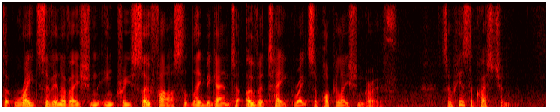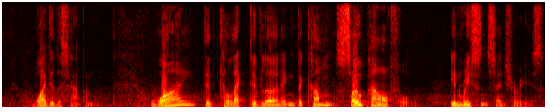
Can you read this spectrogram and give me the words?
that rates of innovation increased so fast that they began to overtake rates of population growth. So here's the question. Why did this happen? Why did collective learning become so powerful in recent centuries?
